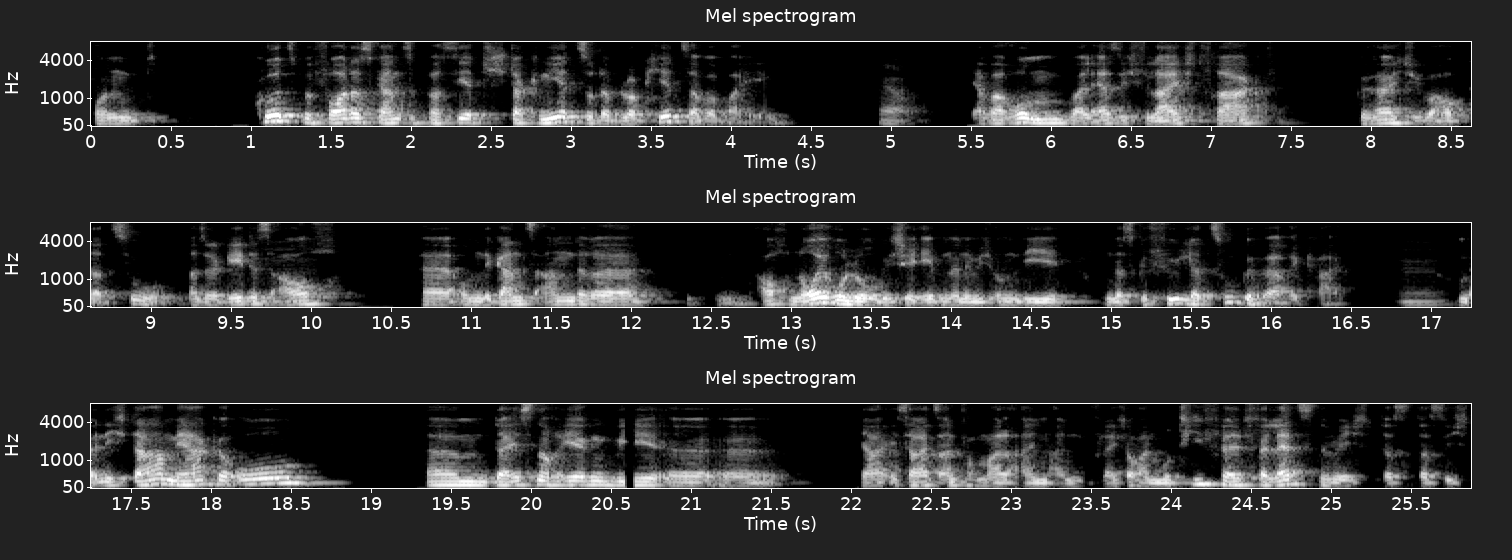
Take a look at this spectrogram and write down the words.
Und kurz bevor das Ganze passiert, stagniert es oder blockiert es aber bei ihm. Ja. ja, warum? Weil er sich vielleicht fragt, gehöre ich überhaupt dazu? Also da geht es mhm. auch äh, um eine ganz andere, auch neurologische Ebene, nämlich um, die, um das Gefühl der Zugehörigkeit. Mhm. Und wenn ich da merke, oh, ähm, da ist noch irgendwie, äh, äh, ja, ich sage jetzt einfach mal, ein, ein, vielleicht auch ein Motivfeld verletzt, nämlich, dass, dass ich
